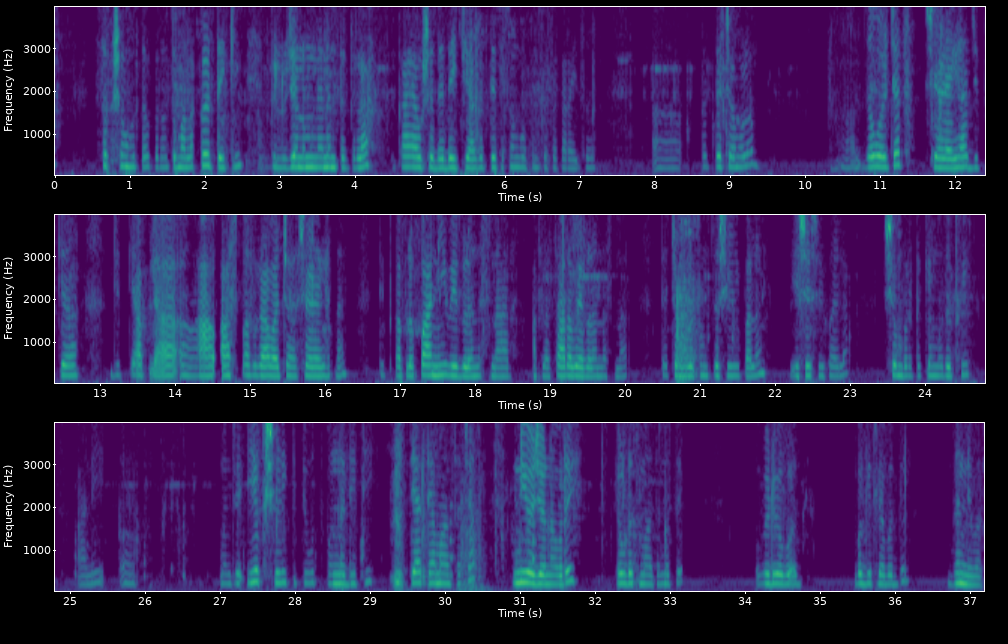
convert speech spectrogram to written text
सक्षम होतं कारण तुम्हाला कळते की पिल्लू जन्मल्यानंतर त्याला काय औषधं द्यायची अगर त्याचं संगोपन कसं करायचं? तर त्याच्यामुळं जवळच्याच शेळ्या घ्या जितक्या जितक्या आपल्या आ आसपास गावाच्या शेळ्या घेतात तितकं आपलं पाणी वेगळं नसणार आपला चारा वेगळा नसणार. त्याच्यामुळं तुमचं शेळीपालन यशस्वी व्हायला शंभर टक्के मदत होईल. आणि म्हणजे एक शेळी किती उत्पन्न देते? त्या त्या माणसाच्या नियोजनावर आहे. एवढंच माझं मत आहे. व्हिडिओ ब बघितल्याबद्दल धन्यवाद.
